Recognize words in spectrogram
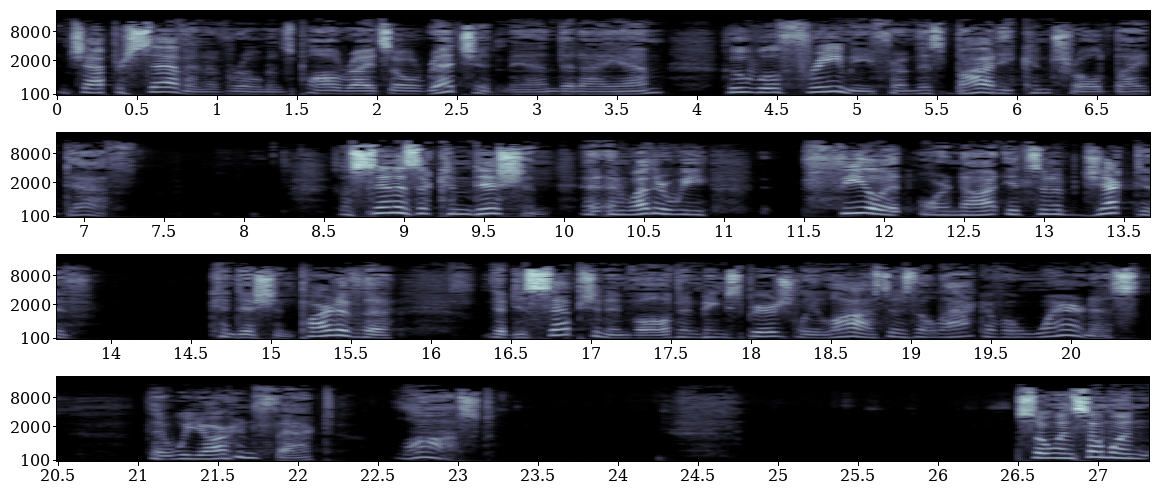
In chapter 7 of Romans, Paul writes, O wretched man that I am, who will free me from this body controlled by death? So sin is a condition, and whether we feel it or not, it's an objective condition. Part of the, the deception involved in being spiritually lost is the lack of awareness that we are in fact lost. So when someone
